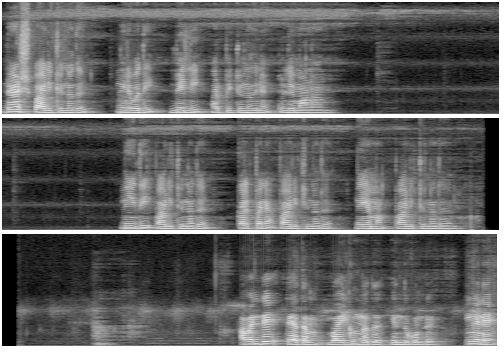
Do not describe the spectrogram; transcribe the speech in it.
ഡാഷ് പാലിക്കുന്നത് നിരവധി ബലി അർപ്പിക്കുന്നതിന് തുല്യമാണ്. നീതി പാലിക്കുന്നത് കൽപ്പന പാലിക്കുന്നത് നിയമം പാലിക്കുന്നത്. അവന്റെ രഥം വൈകുന്നത് എന്തുകൊണ്ട്? ഇങ്ങനെ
